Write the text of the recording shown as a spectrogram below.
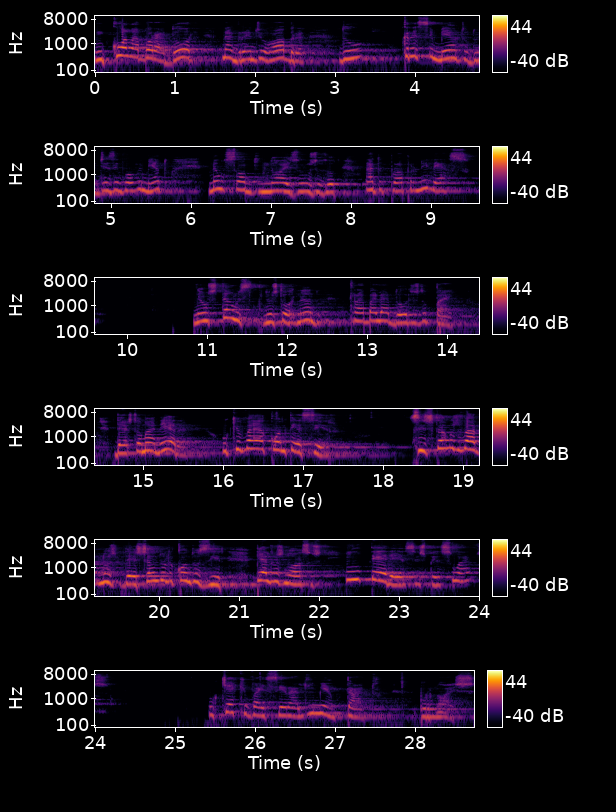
um colaborador na grande obra do crescimento, do desenvolvimento não só de nós uns dos outros, mas do próprio universo. Não estamos nos tornando trabalhadores do Pai. Desta maneira, o que vai acontecer? Se estamos nos deixando conduzir pelos nossos interesses pessoais, o que é que vai ser alimentado por nós,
